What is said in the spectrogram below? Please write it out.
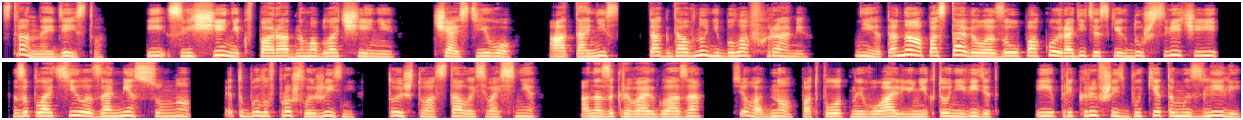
Странное действо. И священник в парадном облачении, часть его, а Танис так давно не была в храме. Нет, она поставила за упокой родительских душ свечи и заплатила за мессу, но это было в прошлой жизни, той, что осталось во сне. Она закрывает глаза, все одно, под плотной вуалью никто не видит, и, прикрывшись букетом из лилий,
